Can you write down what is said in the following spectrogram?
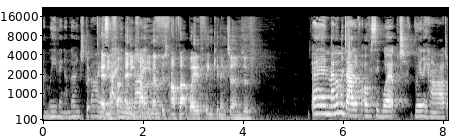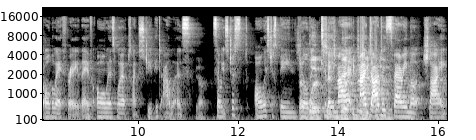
I'm leaving, I'm going to Dubai. any fa- any family members have that way of thinking in terms of Um, my mum and dad have obviously worked really hard all the way through. They've always worked like stupid hours. yeah. So it's just always just been drilled into me. My my dad is very much like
